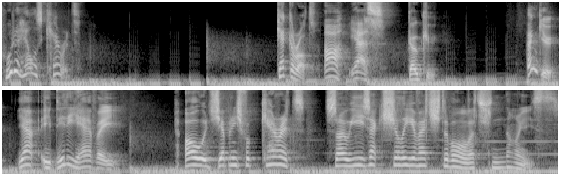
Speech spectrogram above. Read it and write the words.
Who the hell is Carrot? Kakarot. Ah, yes. Goku. Thank you. Yeah, he, did he have a... Oh, it's Japanese for carrot. So he's actually a vegetable. That's nice.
